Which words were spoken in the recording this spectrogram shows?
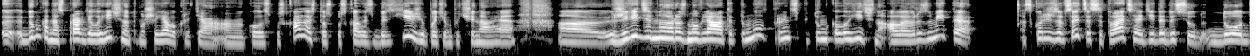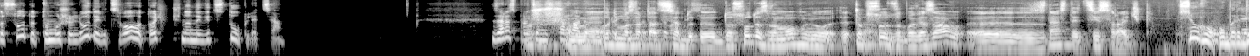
е, думка насправді логічна, тому що я в укриття, коли спускалась, то спускалась без їжі, потім починає а, живіт зі мною розмовляти. Тому, в принципі, думка логічна. Але розумієте, скоріш за все, ця ситуація дійде до суду, до, до суду, тому що люди від свого точно не відступляться. Зараз про це міська влада ми будемо звертатися до, до суду з вимогою, е, щоб суд зобов'язав е, знести ці срачки. Всього у Бердичеві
